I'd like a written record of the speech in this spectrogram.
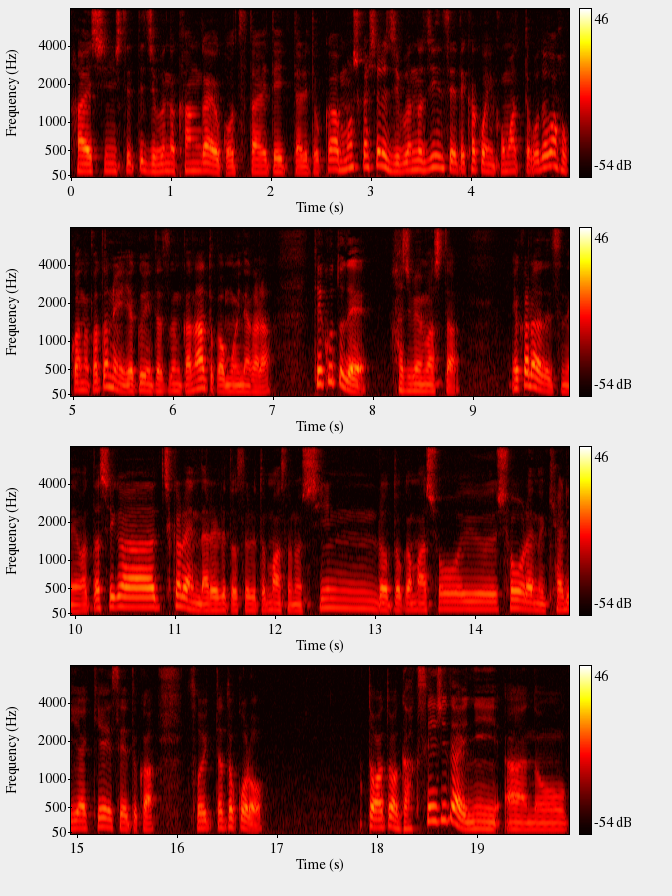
配信してて自分の考えをこう伝えていったりとかもしかしたら自分の人生で過去に困ったことが他の方の役に立つんかなとか思いながらということで始めました。だからですね私が力になれるとするとまあその進路とかまあそういう将来のキャリア形成とかそういったところとあとは学生時代にあの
